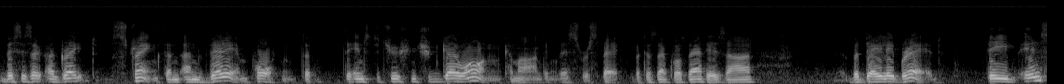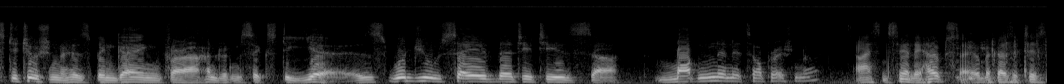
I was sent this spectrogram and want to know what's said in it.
this is a, a great strength and, and very important that the institution should go on commanding this respect, because, of course, that is our, the daily bread. The institution has been going for 160 years. Would you say that it is uh, modern in its operation now? I sincerely hope so, because it is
